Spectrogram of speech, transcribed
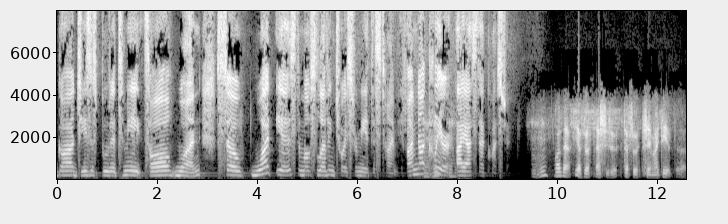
God, Jesus, Buddha, to me, it's all one. So, what is the most loving choice for me at this time? If I'm not clear, I ask that question. hmm Well, that, yes, that, that's that's the same idea, uh,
